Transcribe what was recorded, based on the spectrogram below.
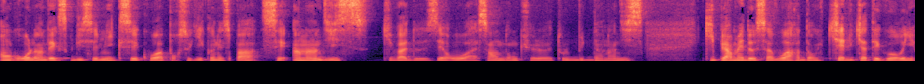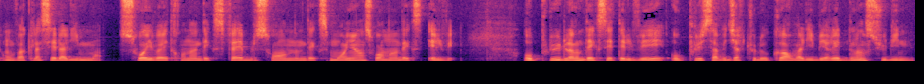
En gros, l'index glycémique, c'est quoi? Pour ceux qui ne connaissent pas, c'est un indice qui va de 0 à 100, donc euh, tout le but d'un indice, qui permet de savoir dans quelle catégorie on va classer l'aliment. Soit il va être en index faible, soit en index moyen, soit en index élevé. Au plus l'index est élevé, au plus ça veut dire que le corps va libérer de l'insuline.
